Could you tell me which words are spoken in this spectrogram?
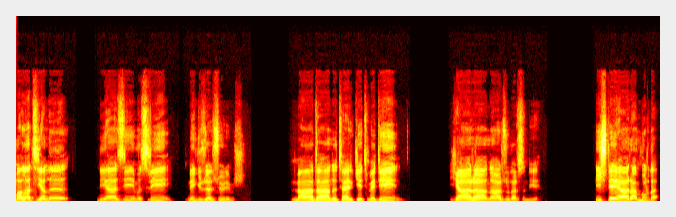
Malatyalı Niyazi Mısri ne güzel söylemiş. Nadanı terk etmedin, yaranı arzularsın diye. İşte yaran burada.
